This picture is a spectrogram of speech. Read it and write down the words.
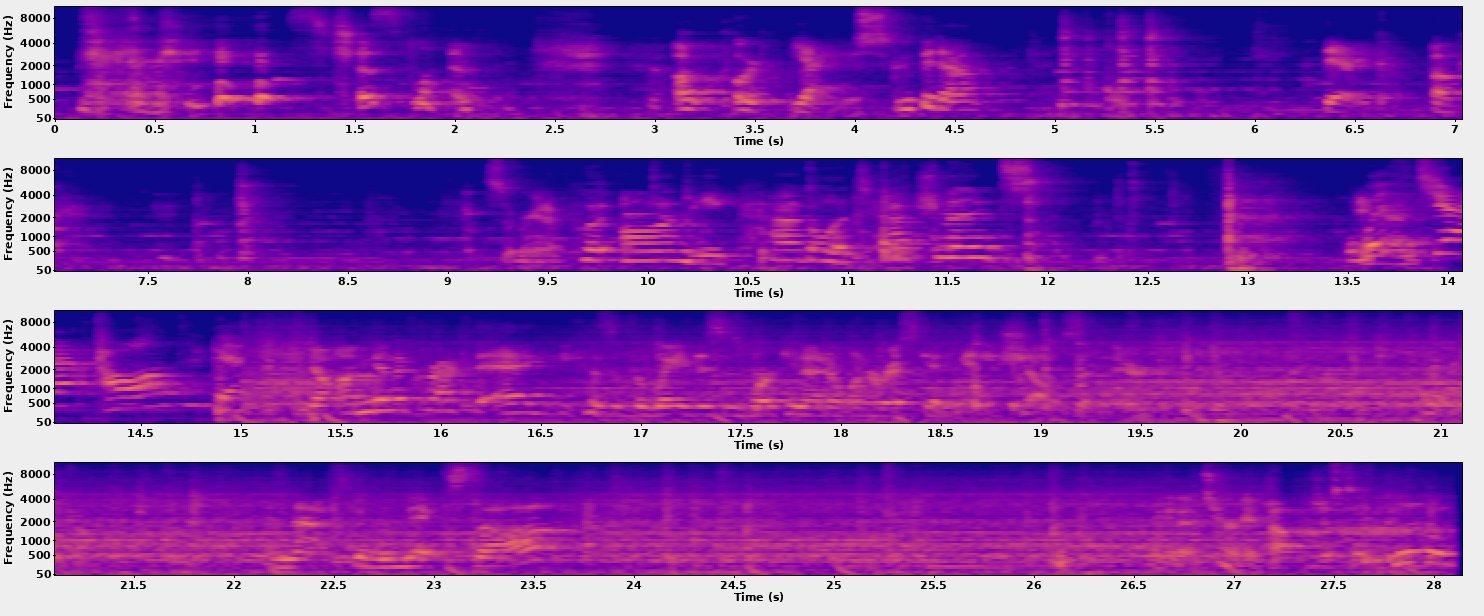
it's just lemon. Oh, or yeah, you scoop it out. There we go. Okay. So we're gonna put on the paddle attachment. Whisk all together. Now I'm gonna crack the egg because of the way this is working. I don't want to risk getting any shells in there. There we go. And that's gonna mix up. I'm gonna turn it up just a little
